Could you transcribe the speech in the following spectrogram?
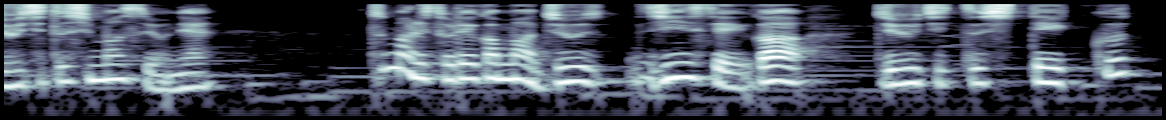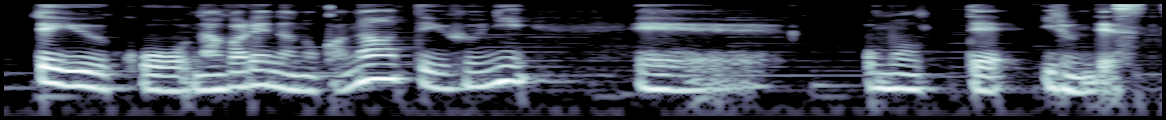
充実しますよね。つまりそれがまあ人生が充実していくっていうこう流れなのかなっていうふうに、えー、思っているんです。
